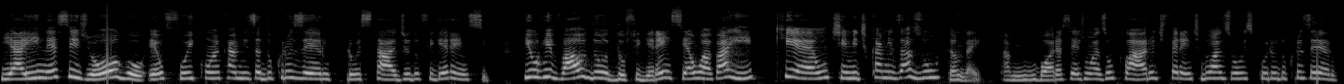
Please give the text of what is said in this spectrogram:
E aí, nesse jogo, eu fui com a camisa do Cruzeiro para o estádio do Figueirense. E o rival do, do Figueirense é o Havaí, que é um time de camisa azul também, embora seja um azul claro, diferente do azul escuro do Cruzeiro.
